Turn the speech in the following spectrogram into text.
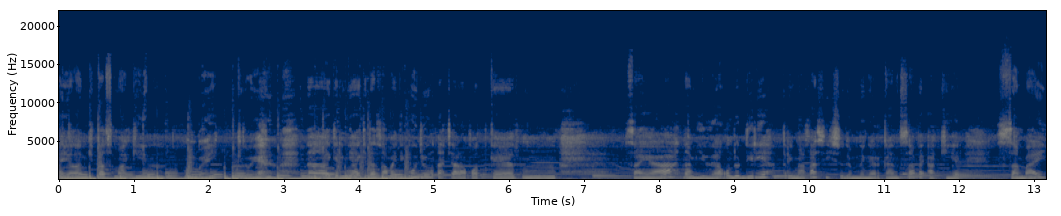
hayalan kita semakin membaik gitu ya. Nah akhirnya kita sampai di ujung acara podcast. Hmm, saya Nabila undur diri ya. Terima kasih sudah mendengarkan sampai akhir. Sampai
